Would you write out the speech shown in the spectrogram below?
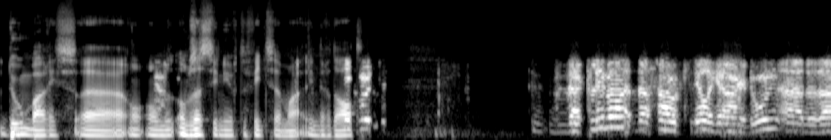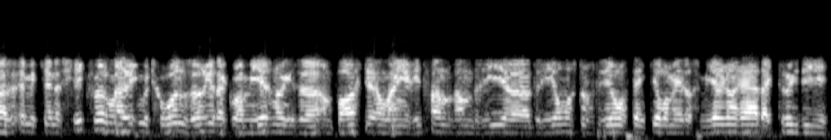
doenbaar is eh, om- om, om 16 uur te fietsen. Maar Ik inderdaad, moet... Dat klimmen, dat zou ik heel graag doen. eh, dus daar heb ik geen schrik voor. Maar ik moet gewoon zorgen dat ik wat meer nog eens eh, een paar keer een lange rit van, van drie, eh, 300 of 310 kilometers meer ga rijden. Dat ik terug die,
